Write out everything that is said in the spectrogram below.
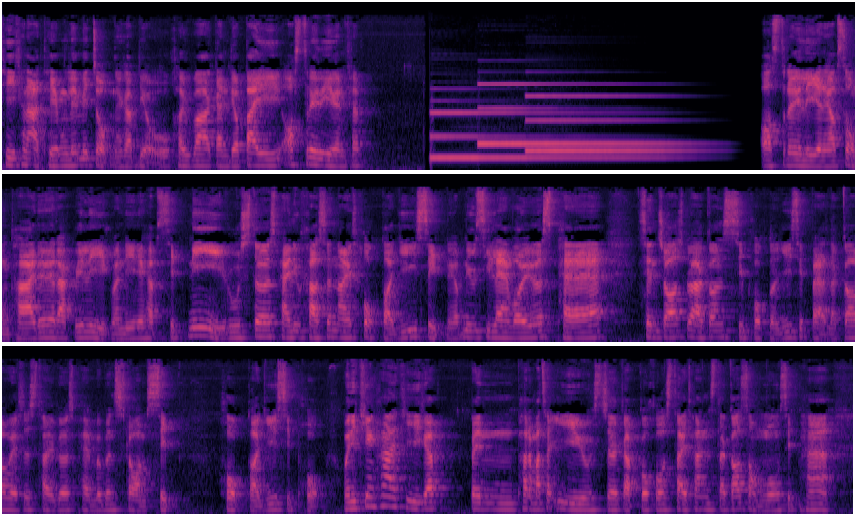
ที่ขนาดเทปยังเล่นไม่จบนะครับ เดี๋ยวค่อยว่ากันเดี๋ยวไปออสเตรเลียกันครับออสเตรเลียนะครับส่งท้ายด้วยรักบี้ลีกวันนี้นะครับซิดนีย์รูสเตอร์สแพ้นิวคาสเซิลไนท์6ต่อ 20 นะครับนิวซีแลนด์วอริเออร์สแพ้เซนต์จอร์จดราก้อน16 ต่อ 28 แล้วก็เวสต์ไทเกอร์สแพ้เมลเบิร์นสตอร์ม16 ต่อ 26 วันนี้เที่ยง 5 นาทีครับ เป็นพารามัตตาอีลส์เจอกับโกลด์โคสต์ไททันส์แล้วก็2โมง15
